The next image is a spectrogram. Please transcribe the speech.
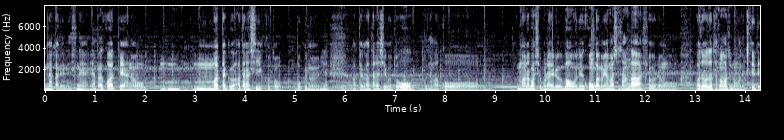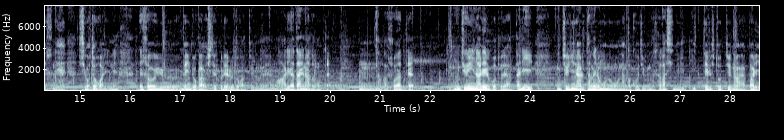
中でですねやっぱりこうやってあの、うん、全く新しいこと僕のようにね全く新しいことをなんかこう学ばせてもらえる場をね今回も山下さんがそれもわざわざ高松の方まで来てですね仕事終わりにねでそういう勉強会をしてくれるとかっていうので、まあ、ありがたいなと思って、うん、なんかそうやって夢中になれることであったり夢中になるためのものをなんかこう自分で探しに行ってる人っていうのはやっぱり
